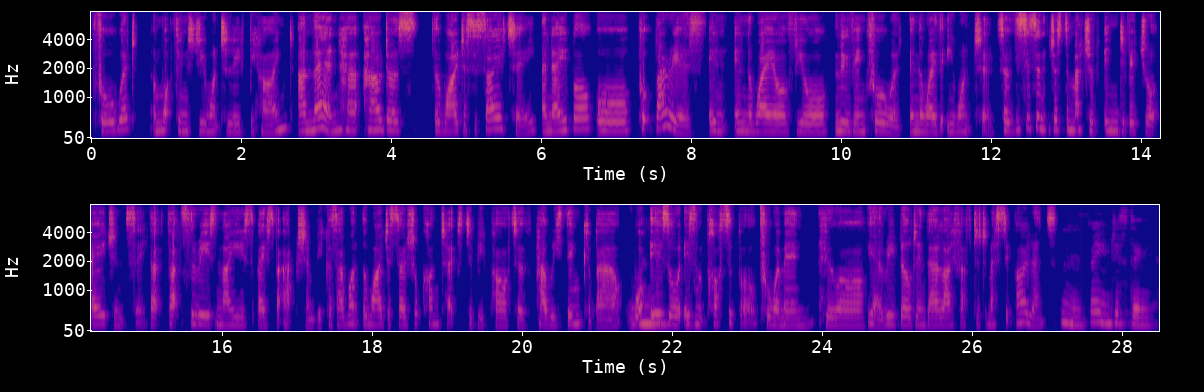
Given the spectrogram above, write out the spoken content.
forward? And what things do you want to leave behind? And then how, how does the wider society enable or put barriers in, in the way of your moving forward in the way that you want to. So this isn't just a matter of individual agency. That that's the reason I use space for action because I want the wider social context to be part of how we think about what mm. is or isn't possible for women who are yeah rebuilding their life after domestic violence. Mm, very interesting.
